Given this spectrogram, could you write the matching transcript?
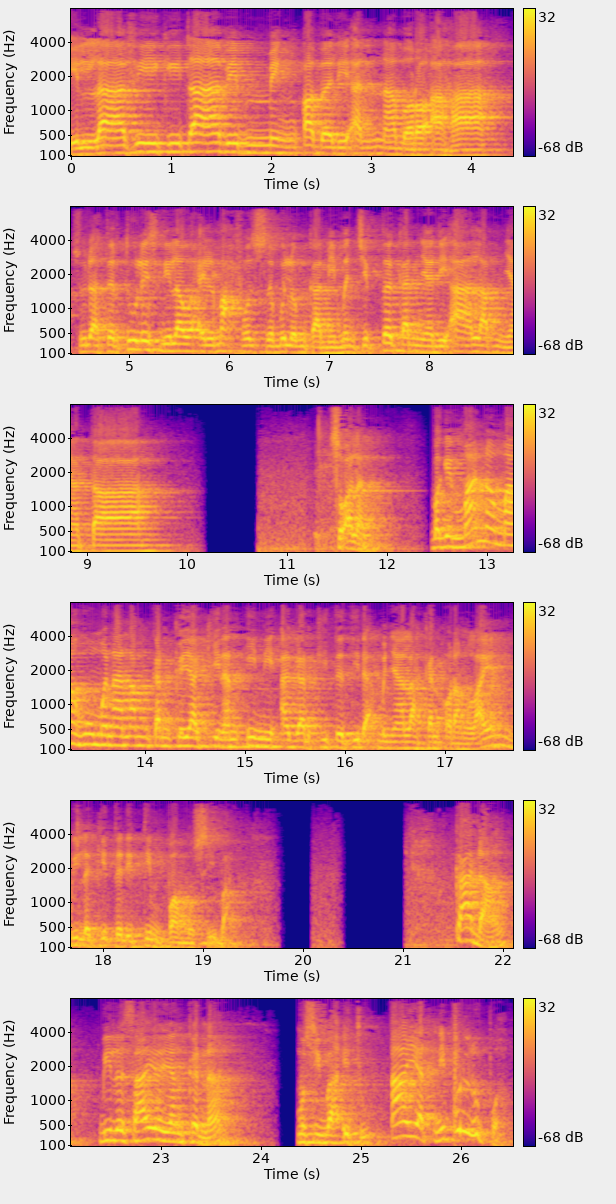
illa fi kitabim min qabli an nabra'aha. Sudah tertulis di lauhil mahfuz sebelum kami menciptakannya di alam nyata. Soalan bagaimana mahu menanamkan keyakinan ini agar kita tidak menyalahkan orang lain bila kita ditimpa musibah kadang bila saya yang kena musibah itu ayat ni pun lupa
